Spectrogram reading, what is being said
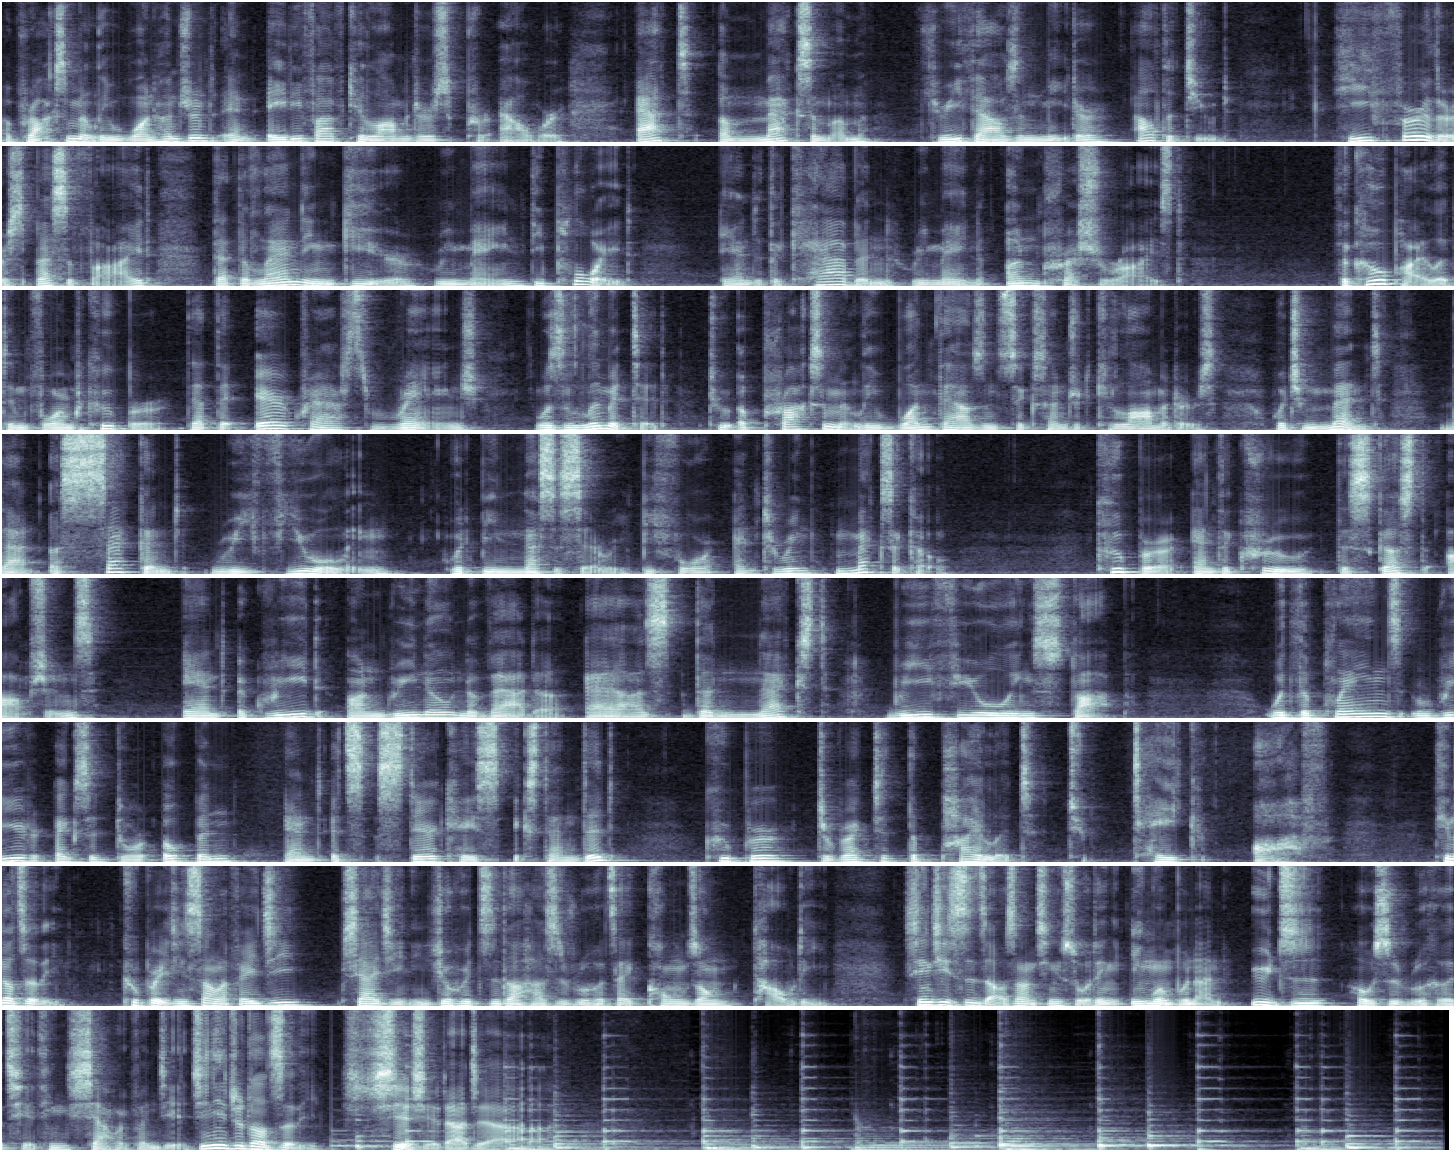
approximately 185 kilometers per hour, at a maximum 3,000 meter altitude. He further specified that the landing gear remain deployed and the cabin remain unpressurized. The co pilot informed Cooper that the aircraft's range was limited to approximately 1,600 kilometers, which meant that a second refueling would be necessary before entering Mexico. Cooper and the crew discussed options and agreed on Reno, Nevada as the next refueling stop. With the plane's rear exit door open and its staircase extended, Cooper directed the pilot to take off. 听到这里，Cooper 已经上了飞机，下一集你就会知道他是如何在空中逃离。 星期四早上，请锁定《英文不难》，预知后事如何，且听下回分解。今天就到这里，谢谢大家。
